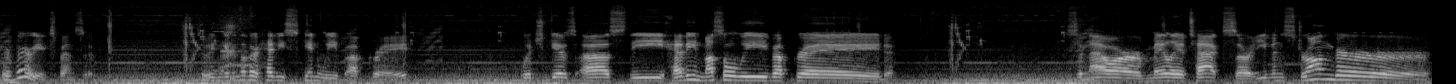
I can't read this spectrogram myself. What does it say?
They're very expensive. So we can get another heavy skin weave upgrade, which gives us the heavy muscle weave upgrade. So now our melee attacks are even stronger.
